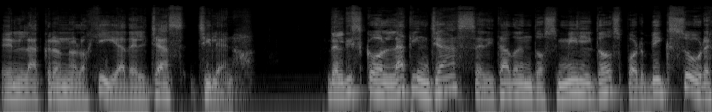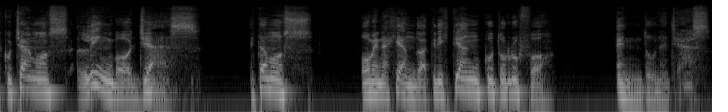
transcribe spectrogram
en la cronología del jazz chileno. Del disco Latin Jazz, editado en 2002 por Big Sur, escuchamos Limbo Jazz. Estamos homenajeando a Cristian Cuturrufo en Duna Jazz.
